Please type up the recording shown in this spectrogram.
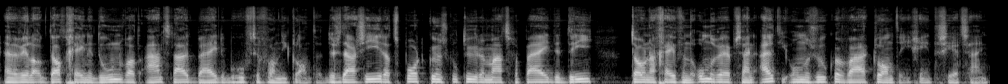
En we willen ook datgene doen wat aansluit bij de behoeften van die klanten. Dus daar zie je dat sport, kunst, cultuur en maatschappij de drie toonaangevende onderwerpen zijn uit die onderzoeken waar klanten in geïnteresseerd zijn.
